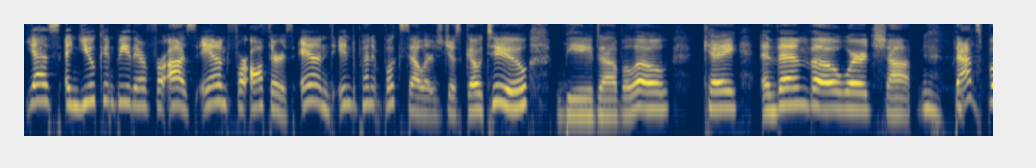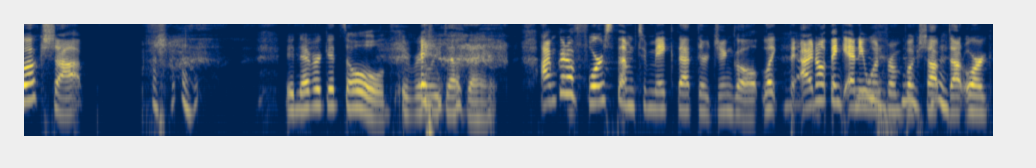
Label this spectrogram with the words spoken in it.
Yes, and you can be there for us and for authors and independent booksellers. Just go to B double O K and then the word shop. That's bookshop. It never gets old. It really doesn't. I'm going to force them to make that their jingle. Like, I don't think anyone from bookshop.org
